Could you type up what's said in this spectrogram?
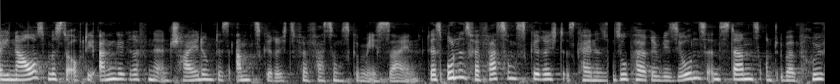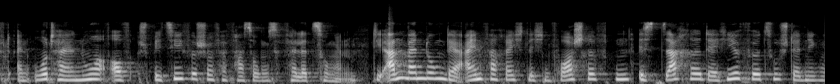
hinaus müsste auch die angegriffene Entscheidung des Amtsgerichts verfassungsgemäß sein. Das Bundesverfassungsgericht ist keine Superrevisionsinstanz und überprüft ein Urteil nur auf spezifische Verfassungsverletzungen. Die Anwendung der einfachrechtlichen Vorschriften ist Sache der hierfür zuständigen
